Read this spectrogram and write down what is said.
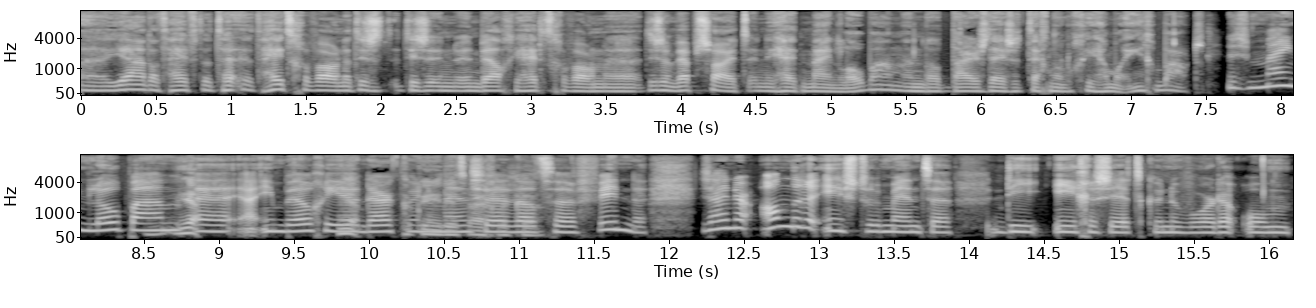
uh, ja, dat heeft, het, het heet gewoon, het is, het is in, in België heet het gewoon, uh, het is een website en die heet Mijn Loopbaan. En dat, daar is deze technologie helemaal ingebouwd. Dus Mijn Loopbaan ja. uh, in België, ja, daar kunnen mensen dat vinden. Zijn er andere instrumenten die ingezet kunnen worden om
